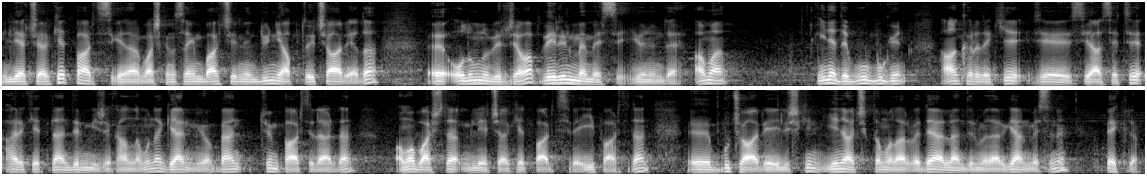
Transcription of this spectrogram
Milliyetçi Hareket Partisi Genel Başkanı Sayın Bahçeli'nin dün yaptığı çağrıya da e, olumlu bir cevap verilmemesi yönünde. Ama Yine de bu bugün Ankara'daki e, siyaseti hareketlendirmeyecek anlamına gelmiyor. Ben tüm partilerden ama başta Milliyetçi Hareket Partisi ve İyi Parti'den e, bu çağrıya ilişkin yeni açıklamalar ve değerlendirmeler gelmesini bekliyorum.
